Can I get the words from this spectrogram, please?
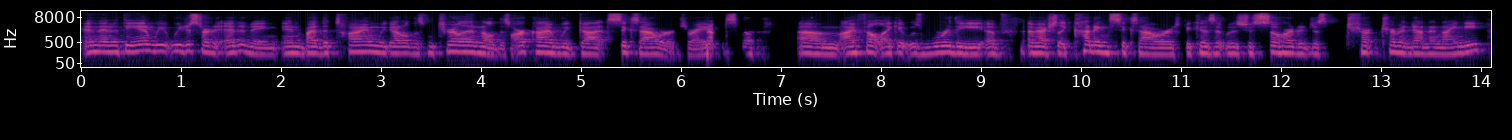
And then at the end we, we just started editing. And by the time we got all this material in and all this archive we got six hours right? So um, i felt like it was worthy of, of actually cutting six hours because it was just so hard to just tr- trim it down to 90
